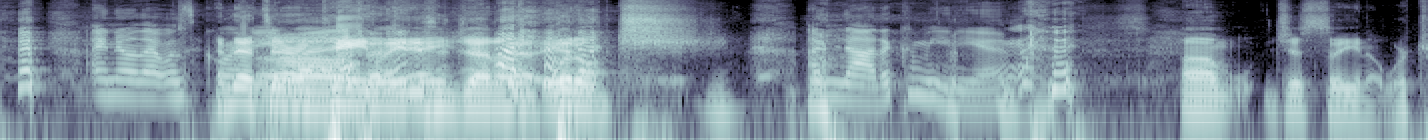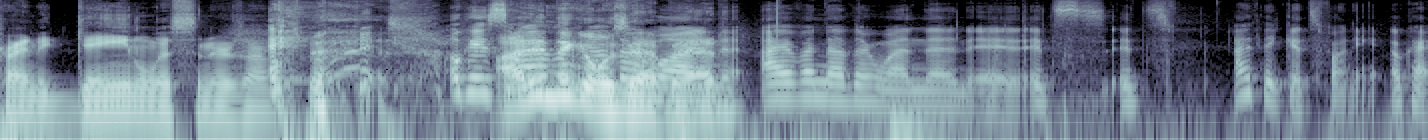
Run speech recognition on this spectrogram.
I know that was And corny. that's Aaron Oh, Kane, ladies and gentlemen. Ba-dum-tsh. I'm not a comedian. um, just so you know, we're trying to gain listeners on this podcast. okay, so I I, didn't have think it was another that one. bad. I have another one that i- it's it's. I think it's funny. Okay,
